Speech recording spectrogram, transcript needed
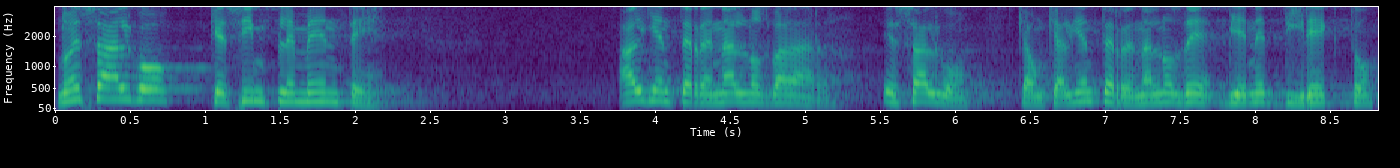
No es algo que simplemente alguien terrenal nos va a dar. Es algo que aunque alguien terrenal nos dé, viene directo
